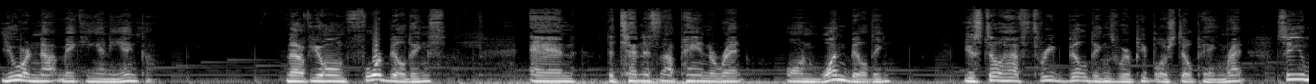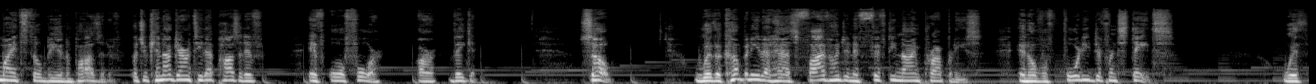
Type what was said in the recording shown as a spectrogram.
you are not making any income. Now, if you own four buildings and the tenant's not paying the rent on one building, you still have three buildings where people are still paying rent. So you might still be in a positive, but you cannot guarantee that positive if all four are vacant. So with a company that has 559 properties in over 40 different states with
